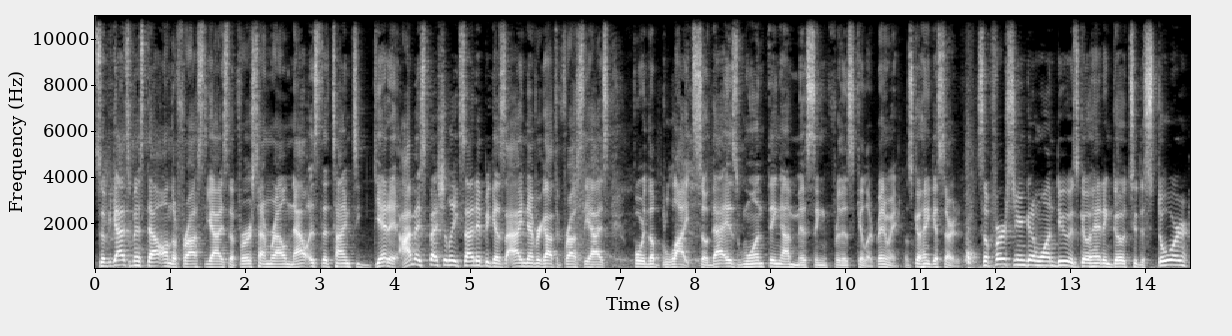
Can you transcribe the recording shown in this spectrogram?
So if you guys missed out on the Frosty Eyes the first time around, now is the time to get it. I'm especially excited because I never got the Frosty Eyes for the Blight. So that is one thing I'm missing for this killer. But anyway, let's go ahead and get started. So first thing you're going to want to do is go ahead and go to the store,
